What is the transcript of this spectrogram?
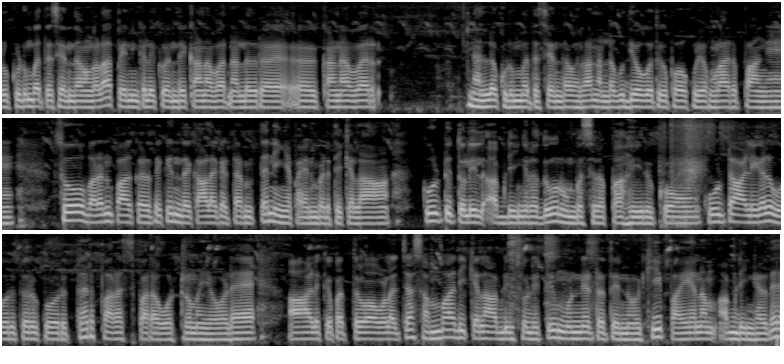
ஒரு குடும்பத்தை சேர்ந்தவங்களா பெண்களுக்கு வந்து கணவர் நல்லதொரு கணவர் நல்ல குடும்பத்தை சேர்ந்தவர்களாக நல்ல உத்தியோகத்துக்கு போகக்கூடியவங்களாக இருப்பாங்க. ஸோ வரன் பார்க்குறதுக்கு இந்த காலகட்டத்தை நீங்கள் பயன்படுத்திக்கலாம். கூட்டு தொழில் அப்படிங்கிறதும் ரொம்ப சிறப்பாக இருக்கும். கூட்டாளிகள் ஒருத்தருக்கு ஒருத்தர் பரஸ்பர ஒற்றுமையோட ஆளுக்கு பத்து ரூபா உழைச்சா சம்பாதிக்கலாம் அப்படின்னு சொல்லிட்டு முன்னேற்றத்தை நோக்கி பயணம் அப்படிங்கிறத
